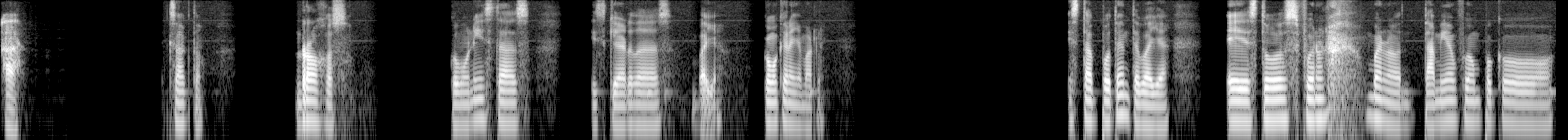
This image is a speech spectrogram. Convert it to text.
Ah, Exacto. Rojos. Comunistas, izquierdas, vaya, como quieran llamarle. Está potente, vaya. Estos fueron, bueno, también fue un poco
